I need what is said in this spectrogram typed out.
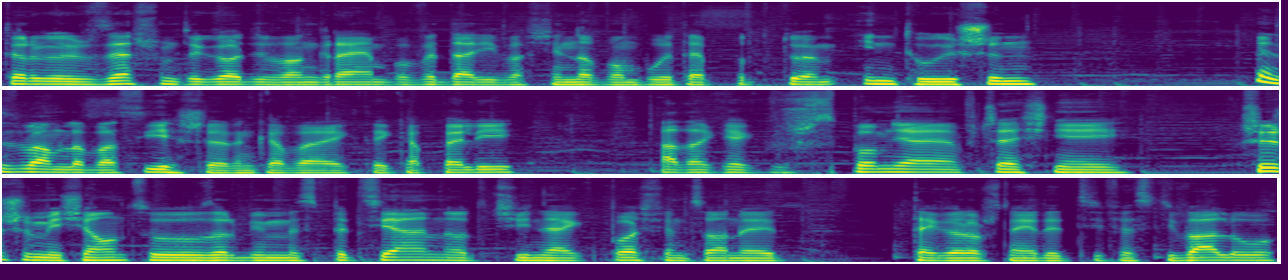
którego już w zeszłym tygodniu wam grałem, bo wydali właśnie nową płytę pod tytułem Intuition. Więc mam dla was jeszcze jeden kawałek tej kapeli. A tak jak już wspomniałem wcześniej, w przyszłym miesiącu zrobimy specjalny odcinek poświęcony tegorocznej edycji festiwalu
